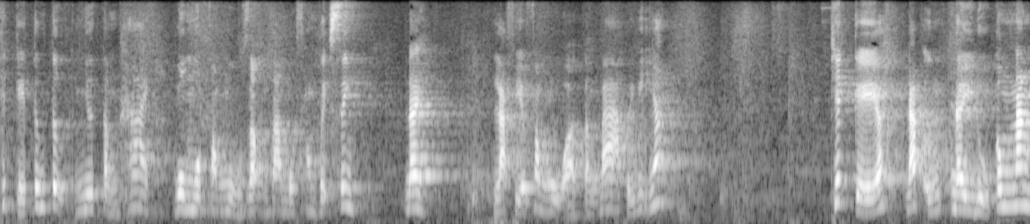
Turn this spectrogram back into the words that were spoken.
thiết kế tương tự như tầng 2 Gồm một phòng ngủ rộng và một phòng vệ sinh. Đây là phía phòng ngủ ở tầng 3 quý vị nhé. Thiết kế đáp ứng đầy đủ công năng.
